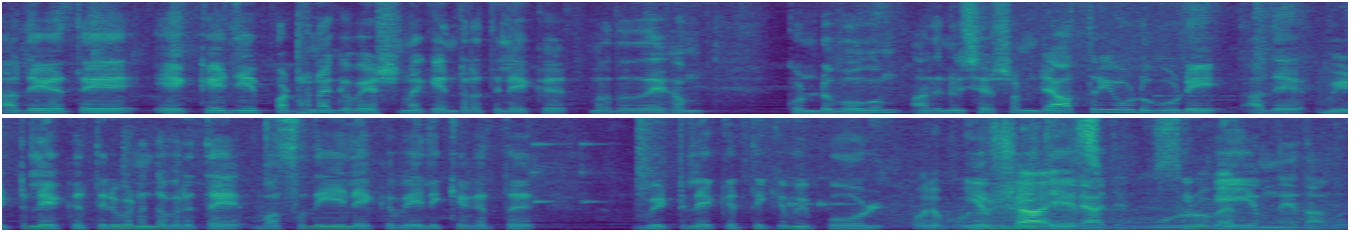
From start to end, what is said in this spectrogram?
അദ്ദേഹത്തെ എ കെ ജി പഠന ഗവേഷണ കേന്ദ്രത്തിലേക്ക് മൃതദേഹം കൊണ്ടുപോകും. അതിനുശേഷം രാത്രിയോടുകൂടി അത് വീട്ടിലേക്ക് തിരുവനന്തപുരത്തെ വസതിയിലേക്ക് വേലിക്കകത്ത് വീട്ടിലേക്ക് എത്തിക്കും. ഇപ്പോൾ ഒരു ജയരാജൻ നേതാവ്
